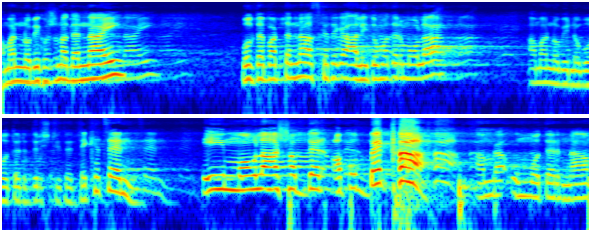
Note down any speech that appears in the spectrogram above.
আমার নবী ঘোষণা দেন নাই। বলতে পারতেন না, আজকে থেকে আলী তোমাদের মৌলা আমার নবী নবতের দৃষ্টিতে দেখেছেন, এই মৌলা শব্দের অপব্যাখ্যা আমরা উম্মতের নাম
